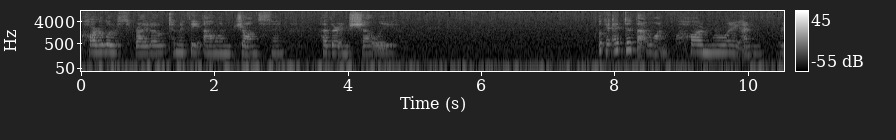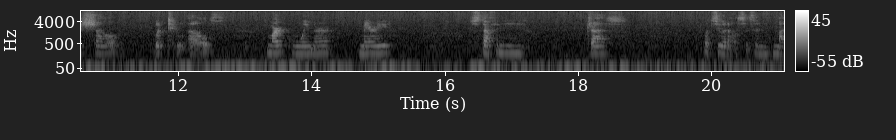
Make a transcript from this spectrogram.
Carlos Rito, Timothy Allen Johnson, Heather and Shelley. Okay, I did that one. Conroy and Rochelle with two L's. Mark Winger, Mary, Stephanie, Jess. Let's see what else is in my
